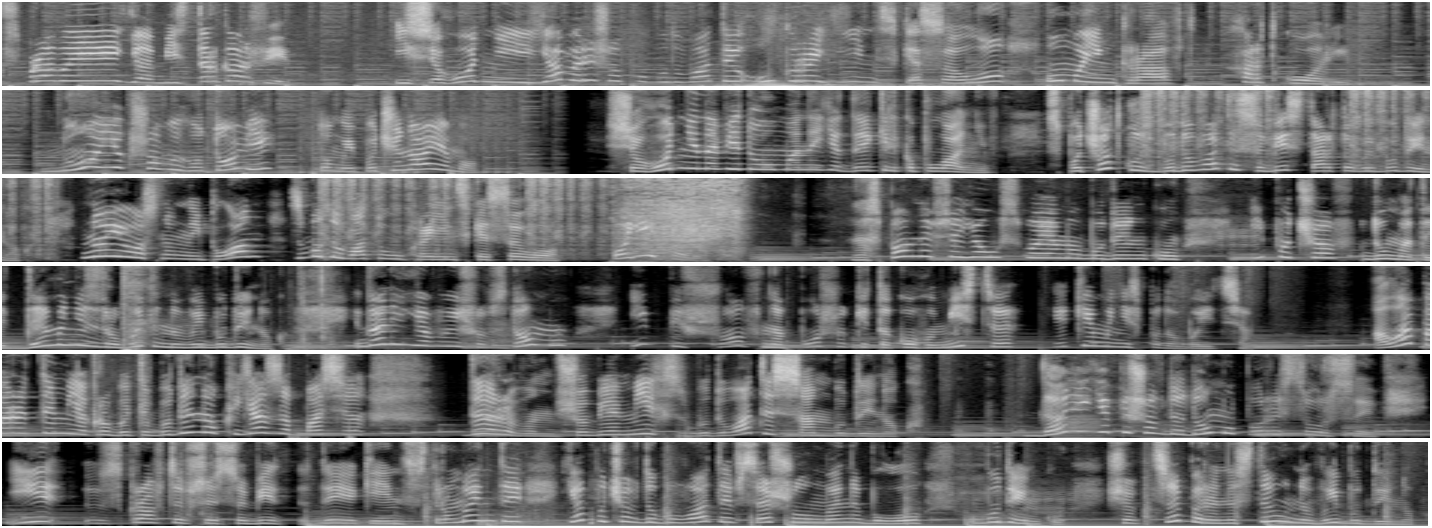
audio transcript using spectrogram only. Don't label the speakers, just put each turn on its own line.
Як справи? Я містер Карфі. І сьогодні я вирішив побудувати українське село у Майнкрафт хардкорі. Ну, а якщо ви готові, то ми починаємо. Сьогодні на відео у мене є декілька планів. Спочатку збудувати собі стартовий будинок. Ну і основний план збудувати українське село. Поїхали! Наспавнився я у своєму будинку і почав думати, де мені зробити новий будинок. І далі я вийшов з дому і пішов на пошуки такого місця, яке мені сподобається. Але перед тим як робити будинок, я запася деревом, щоб я міг збудувати сам будинок. Далі я пішов додому по ресурси і, скрафтивши собі деякі інструменти, я почав добувати все, що у мене було у будинку, щоб це перенести у новий будинок.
